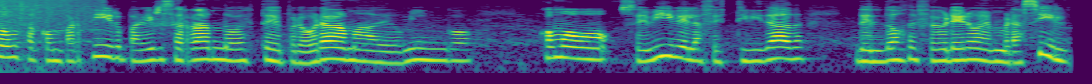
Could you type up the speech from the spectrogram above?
Vamos a compartir para ir cerrando este programa de domingo cómo se vive la festividad del 2 de febrero en Brasil.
